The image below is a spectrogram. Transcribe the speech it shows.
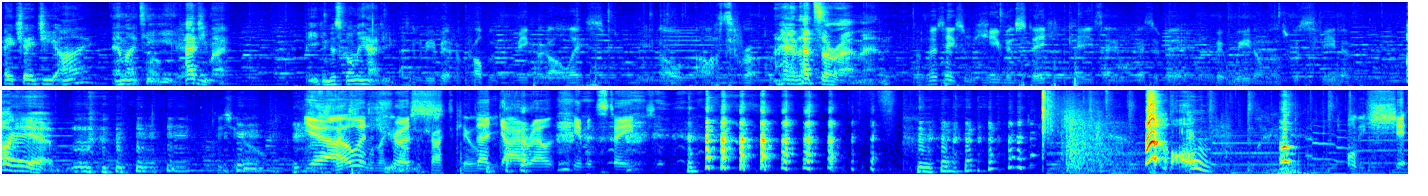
H-A-G-I-M-I-T-E. Haji, mate. But you can just call me Haji. That's gonna be a bit of a problem for me 'cause I got a list. But, you know, I'll have to rock with Hey, that's alright, man. I'm gonna take some human steak in case anyone gets a bit, a bit weird on us with feed them. Oh, yeah, yeah. Please, you know. Yeah, I wouldn't someone that, you know, trust tried to kill that me. guy around human steaks. Oh! oh! Holy shit.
